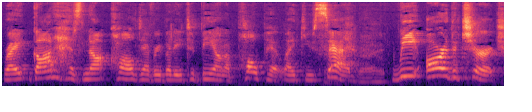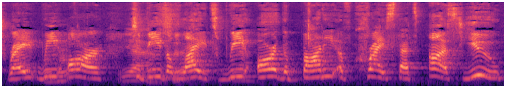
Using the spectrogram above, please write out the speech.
right? God has not called everybody to be on a pulpit, like you said. right. We are the church, right? We are to be the lights. We are the body of Christ. That's us. You.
